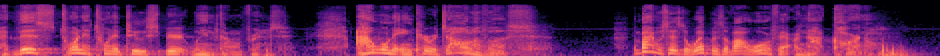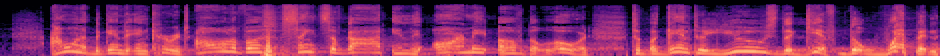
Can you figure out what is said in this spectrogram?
At this 2022 Spirit Wind Conference, I want to encourage all of us. The Bible says the weapons of our warfare are not carnal. I want to begin to encourage all of us, saints of God, in the army of the Lord, to begin to use the gift, the weapon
